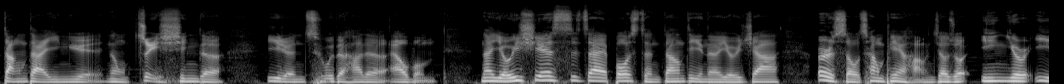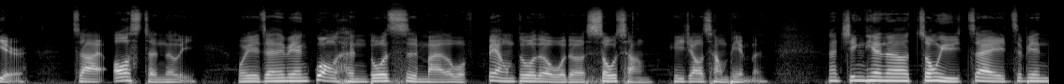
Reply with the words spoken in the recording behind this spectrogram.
当代音乐那种最新的艺人出的他的 album。那有一些是在 Boston 当地呢，有一家二手唱片行叫做 In Your Ear，在 Austin 那里，我也在那边逛了很多次，买了我非常多的我的收藏黑胶唱片们。那今天呢，终于在这边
